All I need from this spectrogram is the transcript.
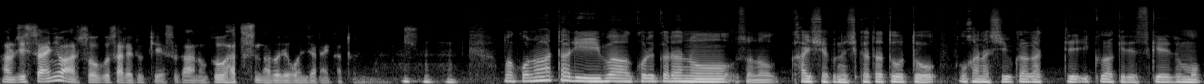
あの実際には遭遇されるケースがあの偶発種などで多いんじゃないかといます。まあこのあたり、これからのその解釈の仕方等々お話伺っていくわけですけれども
